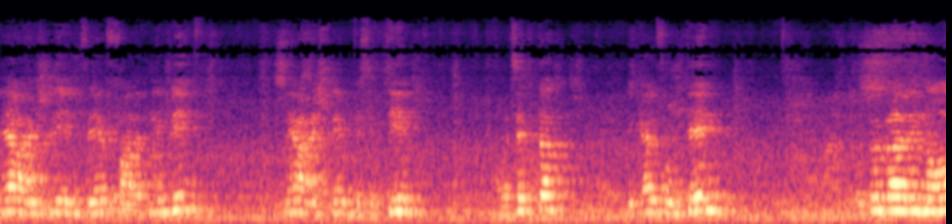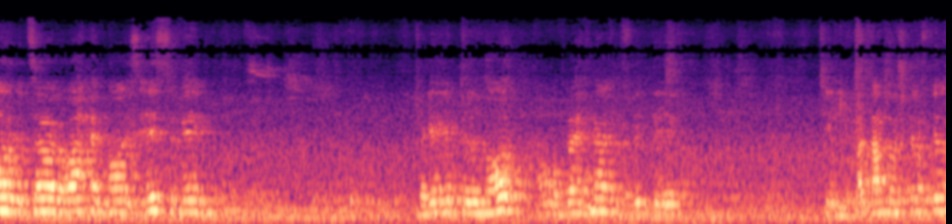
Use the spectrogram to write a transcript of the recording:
120 في على 2 بي 120 في 60 على 6 ديك 1200 وتقول بقى إن ار بتساوي واحد ناقص اس فين؟ يبقى كده جبت النهار اقعد بقى هنا يبقى جبت إيه؟ تيجي حد عنده مشكلة في كده؟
